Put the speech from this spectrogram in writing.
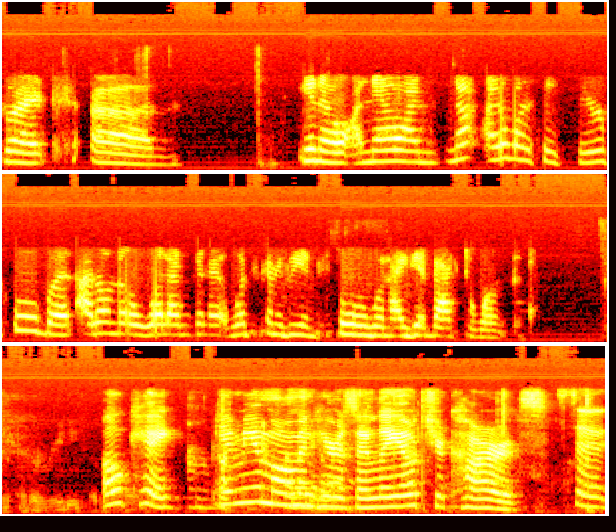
but um, you know now I'm not I don't want to say fearful, but I don't know what I'm gonna what's gonna be in store when I get back to work. Okay, give me a moment here as I lay out your cards. So,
